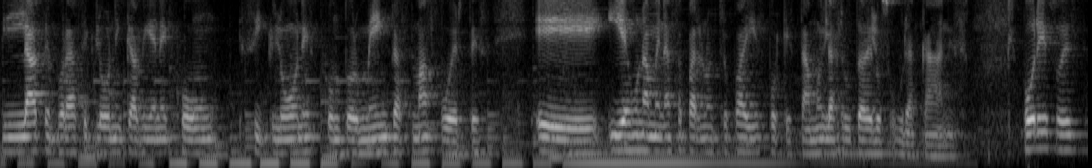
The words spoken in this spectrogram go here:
la temporada ciclónica viene con ciclones, con tormentas más fuertes eh, y es una amenaza para nuestro país porque estamos en la ruta de los huracanes. Por eso es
